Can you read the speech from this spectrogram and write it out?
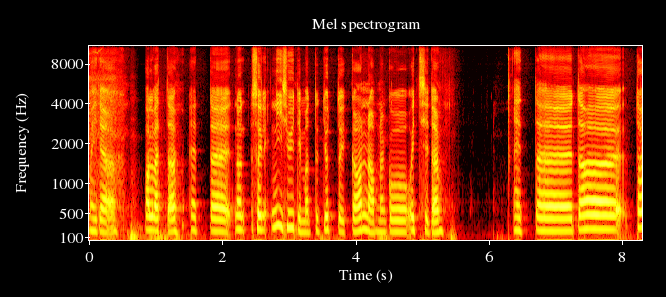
ma ei tea, palveta, et äh, no see oli nii süüdimatut juttu ikka annab nagu otsida. Et äh, ta, ta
